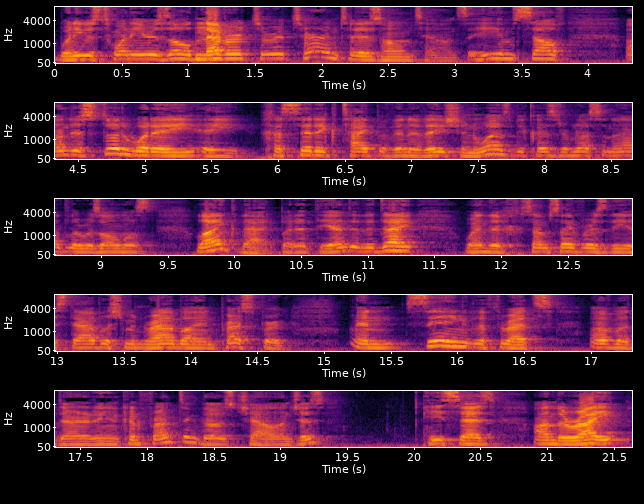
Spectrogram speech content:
when he was 20 years old, never to return to his hometown. So he himself understood what a, a Hasidic type of innovation was because Nassan Adler was almost like that. But at the end of the day, when the Chassam Sofer is the establishment rabbi in Pressburg and seeing the threats of modernity and confronting those challenges, he says, on the right,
